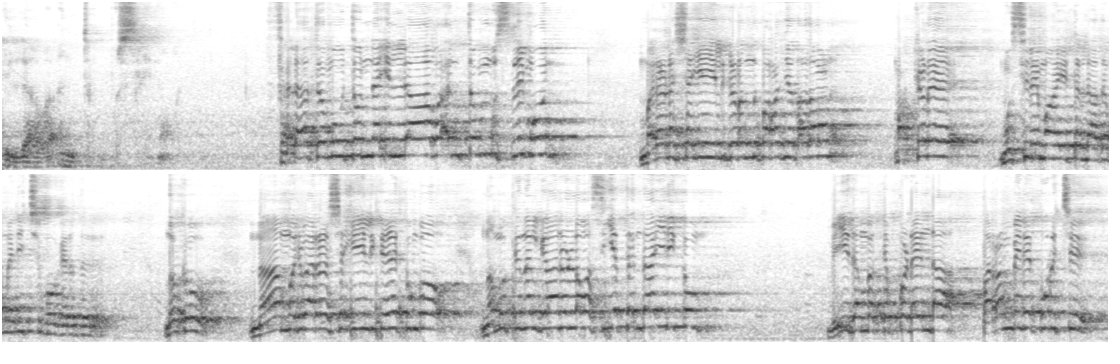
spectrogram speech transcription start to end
إلا وأنتم مسلمون فلا تموتن إلا وأنتم مسلمون മരണശയ്യയിൽ കിടന്ന് പറഞ്ഞത് അതാണ് മക്കളെ മുസ്ലിമായിട്ടല്ലാതെ മരിച്ചു പോകരുത് നോക്കൂ നാം ഒരു വരൾച്ചയിൽ കിഴക്കുമ്പോ നമുക്ക് നൽകാനുള്ള വസീയത്ത് എന്തായിരിക്കും? വീതം വെക്കപ്പെടേണ്ട പറമ്പിനെ കുറിച്ച്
